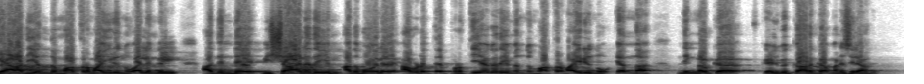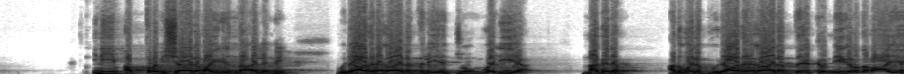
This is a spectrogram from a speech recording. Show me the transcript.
ഖ്യാതി എന്തുമാത്രമായിരുന്നു? അല്ലെങ്കിൽ അതിന്റെ വിശാലതയും അതുപോലെ അവിടുത്തെ പ്രത്യേകതയും എന്തുമാത്രമായിരുന്നു എന്ന് നിങ്ങൾക്ക് കേൾവിക്കാർക്ക് മനസ്സിലാകും. ഇനിയും അത്ര വിശാലമായിരുന്ന അല്ലെങ്കിൽ പുരാതന കാലത്തിലെ ഏറ്റവും വലിയ നഗരം അതുപോലെ പുരാതന കാലത്തെ ക്രമീകൃതമായ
